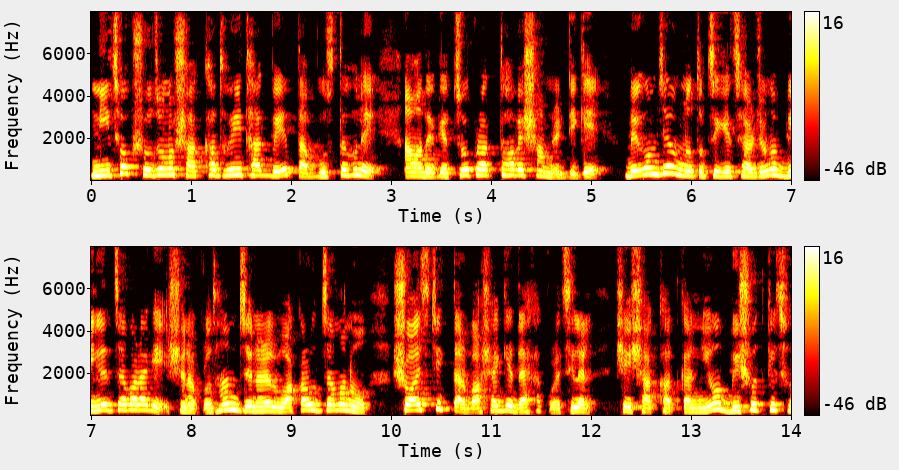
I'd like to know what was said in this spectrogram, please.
নিছক সৌজন্য সাক্ষাৎ হয়েই থাকবে তা বুঝতে হলে আমাদেরকে চোখ রাখতে হবে সামনের দিকে। বেগম জিয়া উন্নত চিকিৎসার জন্য বিলেত যাবার আগে সেনাপ্রধান জেনারেল ওয়াকারুজ্জামানও সয়স্টিক তার বাসায় গিয়ে দেখা করেছিলেন। সেই সাক্ষাৎকার নিয়েও বিশদ কিছু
